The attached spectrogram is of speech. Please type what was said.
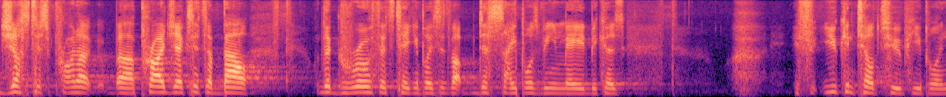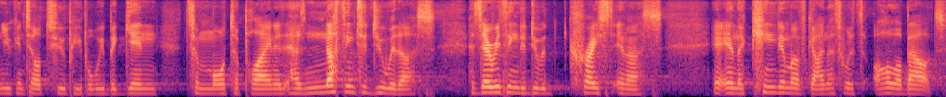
justice product, uh, projects, it's about the growth that's taking place. It's about disciples being made because if you can tell two people and you can tell two people, we begin to multiply. And it has nothing to do with us, it has everything to do with Christ in us and the kingdom of God. And that's what it's all about.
